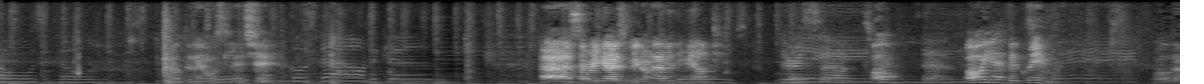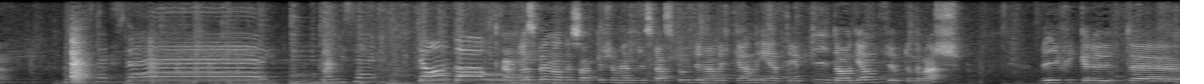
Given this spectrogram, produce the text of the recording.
nose nose no tenemos leche. goes down again Uh, sorry guys, we don't have any milk. There is, uh, Oh, uh, oh yeah, the cream. Well done. Andra spännande saker som händer i Strasbourg den här veckan är att det är Pi-dagen 14 mars. Vi skickade ut eh, eh,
